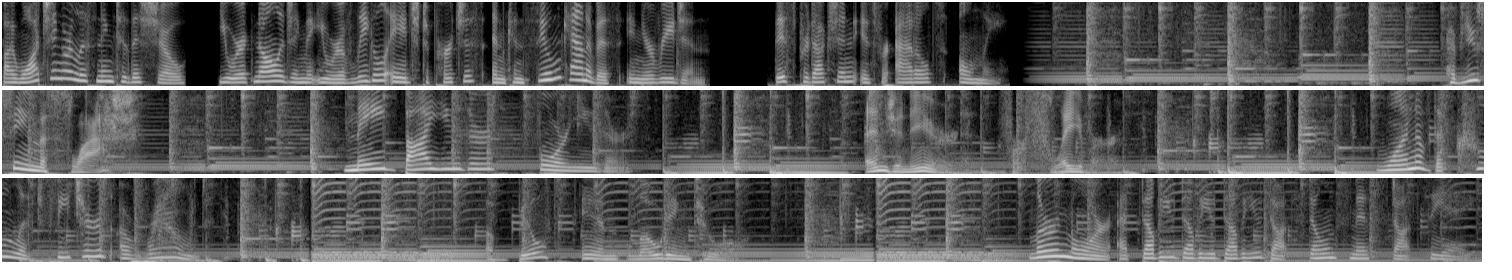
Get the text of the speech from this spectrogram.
By watching or listening to this show, you are acknowledging that you are of legal age to purchase and consume cannabis in your region. This production is for adults only. Have you seen The Slash? Made by users for users. Engineered for flavor. One of the coolest features around. A built in loading tool. Learn more at www.stonesmiths.ca.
